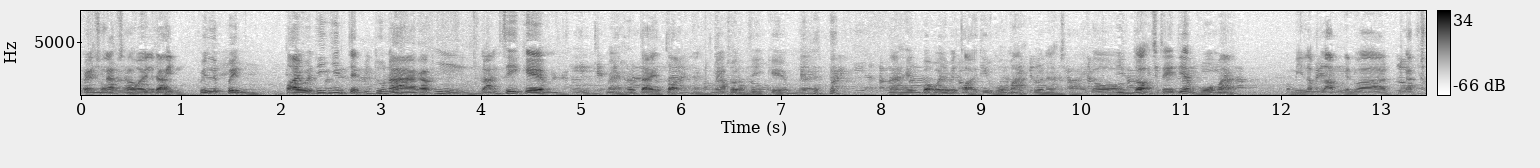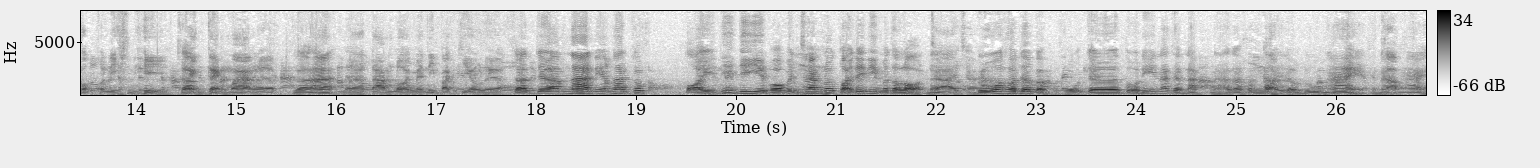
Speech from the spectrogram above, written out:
เป็นชนักชามวยฟิลิปจากปินส์ฟิลิปปินส์ต่อยวันที่ 27 มิถุนาครับอืมหลังซีเกมอืมแหมเข้าใจต่อยนะ ไม่ชนซีเกมเลยนะเห็นบอกว่าจะไปต่อยที่หัวหมากด้วยนะ ใช่ก็อินดอร์สเตเดียมหัวหมาก ก็มีล่ำๆกันว่านักชกคนนี้นี่ครับแข็งแกร่งมากนะครับเหรอฮะนะตามรอยแมนนี่ปาเกียวเลยอะ จะเจออำนาจนี่อำนาจก็ต่อยที่ดีพอเป็นแชมป์แล้วต่อยได้ดีมาตลอดนะใช่ใช่ดูว่าเขาจะแบบโอ้โหเจอตัวนี้น่าจะหนักหนาแต่เขาต่อยแล้วดูง่ายชนะครับ ง่าย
